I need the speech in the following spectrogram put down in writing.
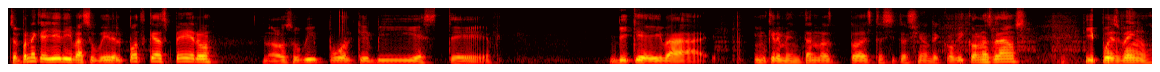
se supone que ayer iba a subir el podcast, pero no lo subí porque vi este vi que iba incrementando toda esta situación de COVID con los Browns. Y pues ven,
